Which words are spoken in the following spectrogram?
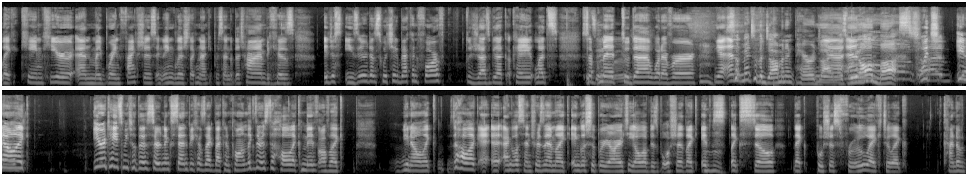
like came here and my brain functions in English like ninety percent of the time Mm-hmm. because it's just easier than switching back and forth to just be like, okay, let's submit to the whatever. Yeah, and Submit to the dominant paradigm, Yeah, as we all must. which Uh, you know like irritates me to this certain extent because like back in Poland like there's the whole like myth of like you know like the whole like a- Anglocentrism like English superiority all of this bullshit. Like it's mm-hmm. like still like pushes through like to like kind of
